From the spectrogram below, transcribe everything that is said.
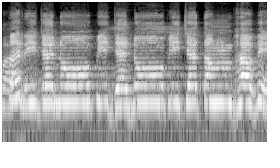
परिजनोऽपि जनोऽपि च तं भवे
